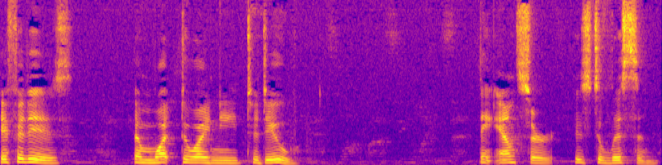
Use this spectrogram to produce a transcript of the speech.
If it is, then what do I need to do? The answer is to listen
